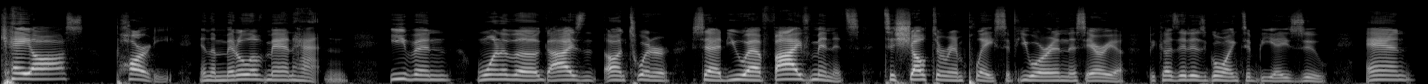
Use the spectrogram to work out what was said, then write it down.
chaos party in the middle of Manhattan. Even one of the guys on Twitter said, You have five minutes to shelter in place if you are in this area because it is going to be a zoo. And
